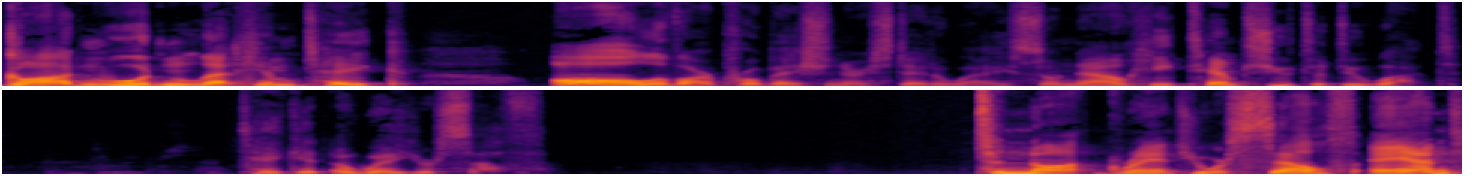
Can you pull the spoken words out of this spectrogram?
God wouldn't let him take all of our probationary state away. So now he tempts you to do what? Take it away yourself. To not grant yourself and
